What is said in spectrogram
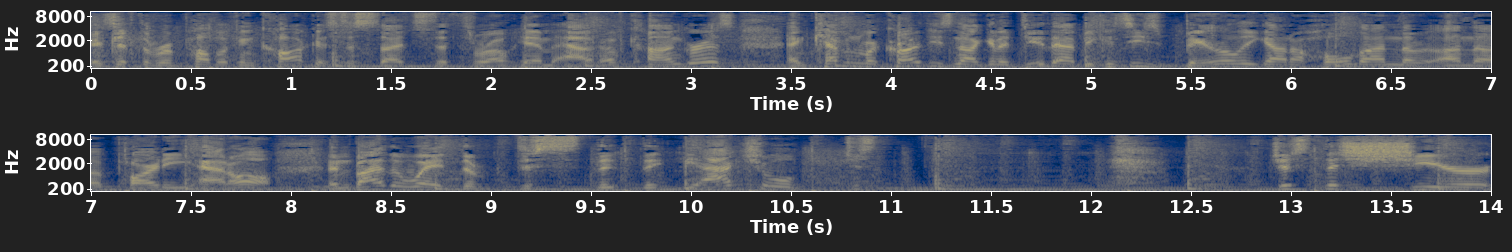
is if the Republican caucus decides to throw him out of Congress. And Kevin McCarthy's not going to do that because he's barely got a hold on the on the party at all. And by the way, the the, the, the actual just just the sheer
